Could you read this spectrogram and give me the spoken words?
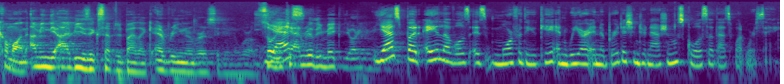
come on. I mean, the IB is accepted by like every university in the world, so Yes. you can't really make the argument. yes, but A levels is more for the UK, and we are in a British international school, so that's what we're saying.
